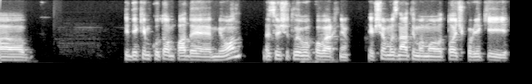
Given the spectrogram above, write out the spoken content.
е, під яким кутом падає міон на цю чутливу поверхню. Якщо ми знатимемо точку, в якій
